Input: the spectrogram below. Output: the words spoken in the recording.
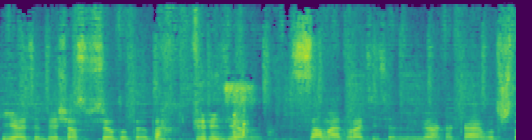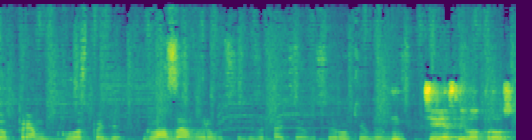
я тебе сейчас все тут это переделаю самая отвратительная игра какая? Вот что прям, господи, глаза вырвать себе захотелось и руки вымыть. Интересный вопрос.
